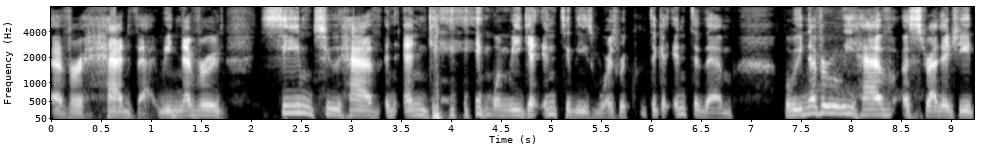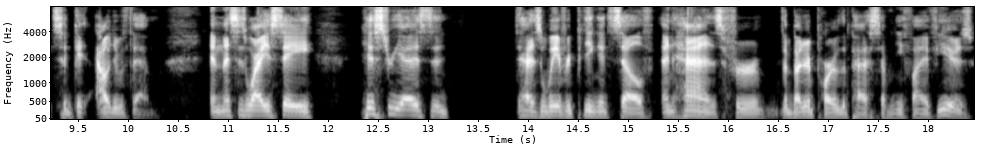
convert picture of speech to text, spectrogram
ever had that. We never seem to have an end game when we get into these wars. We're quick to get into them, but we never really have a strategy to get out of them. And this is why I say history has a, has a way of repeating itself and has for the better part of the past 75 years.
